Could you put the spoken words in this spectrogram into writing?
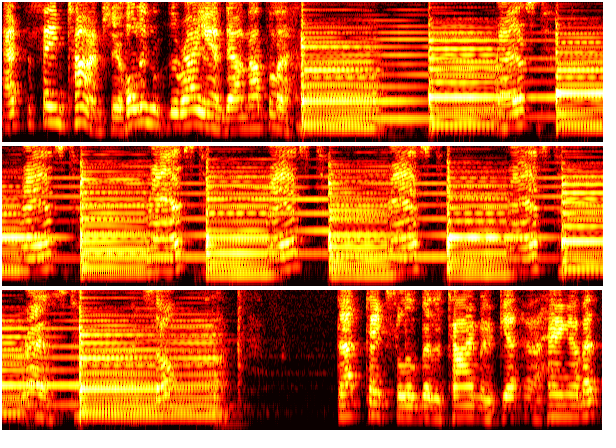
At the same time. So you're holding the right hand down, not the left. Rest. Rest. Rest. Rest. Rest. Rest. Rest. Like so. That takes a little bit of time to get a hang of it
